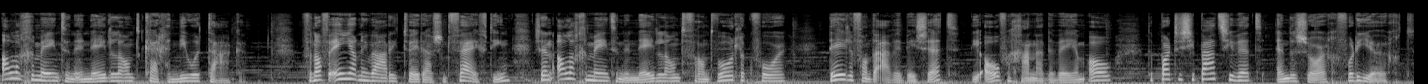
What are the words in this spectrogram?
Alle gemeenten in Nederland krijgen nieuwe taken. Vanaf 1 januari 2015 zijn alle gemeenten in Nederland verantwoordelijk voor delen van de AWBZ, die overgaan naar de WMO, de participatiewet en de zorg voor de jeugd.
